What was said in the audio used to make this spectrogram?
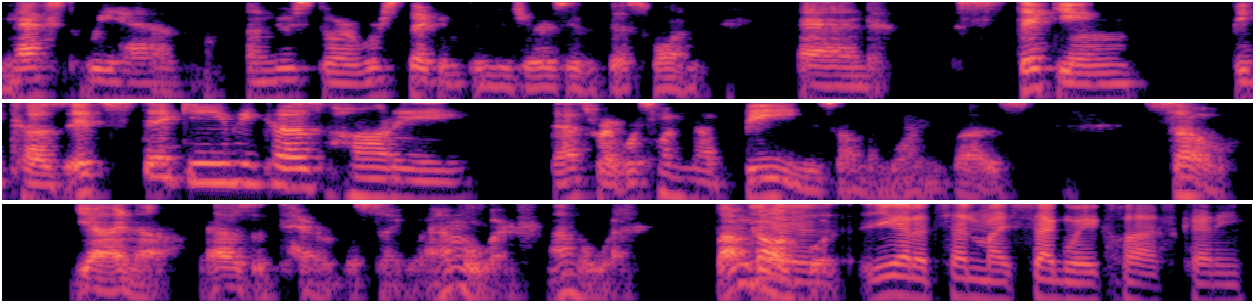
next we have a new story we're sticking to new jersey with this one. And sticking because it's sticky because honey. That's right. We're talking about bees on the morning buzz. So yeah i know. That was a terrible segue. I'm aware. I'm aware. But i'm going Yeah, for it. You gotta attend my segue class, Kenny.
